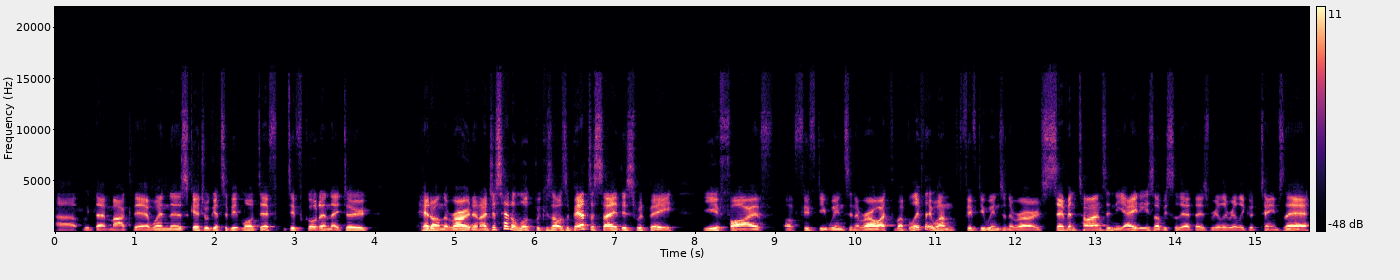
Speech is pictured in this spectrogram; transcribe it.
uh, with that mark there. When the schedule gets a bit more def- difficult and they do head on the road. And I just had a look because I was about to say this would be year five of 50 wins in a row. I, th- I, believe they won 50 wins in a row seven times in the 80s. Obviously, they had those really, really good teams there.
